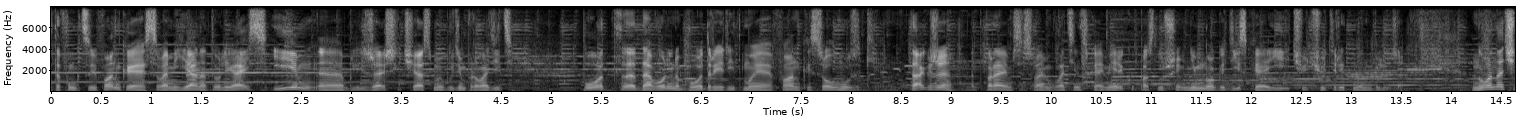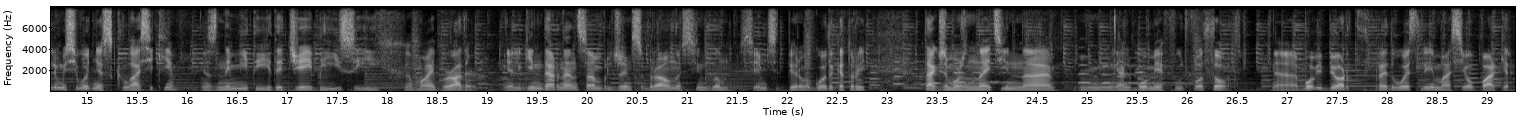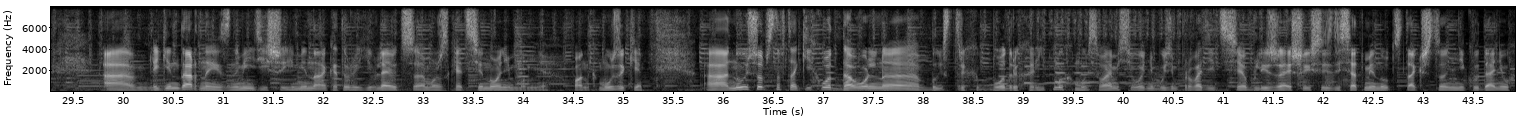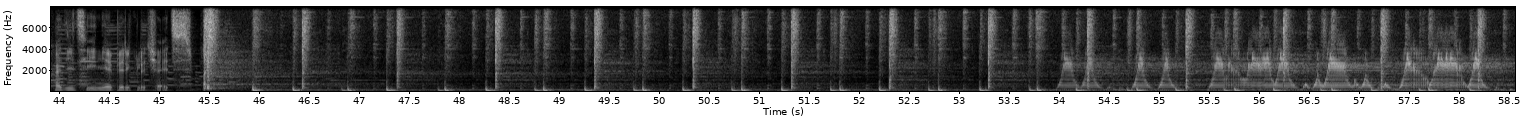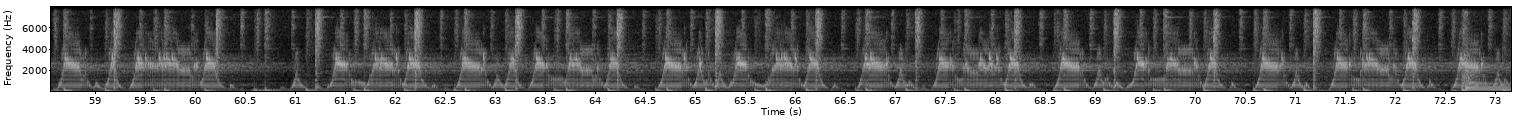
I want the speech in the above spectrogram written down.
Это функции фанка, с вами я, Анатолий Айс, и э, ближайший час мы будем проводить под э, довольно бодрые ритмы фанк и сол-музыки. Также отправимся с вами в Латинскую Америку, послушаем немного диска и чуть-чуть ритм блюза. Ну а начали мы сегодня с классики, знаменитые The JBs и их My Brother, легендарный ансамбль Джеймса Брауна с синглом 71 года, который также можно найти на альбоме Food for Thought. Э, Бобби Бёрд, Фред Уэсли, Массио Паркер. А легендарные, знаменитейшие имена, которые являются, можно сказать, синонимами фанк-музыки. А, ну и, собственно, в таких вот довольно быстрых и бодрых ритмах мы с вами сегодня будем проводить ближайшие 60 минут, так что никуда не уходите и не переключайтесь. wow.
